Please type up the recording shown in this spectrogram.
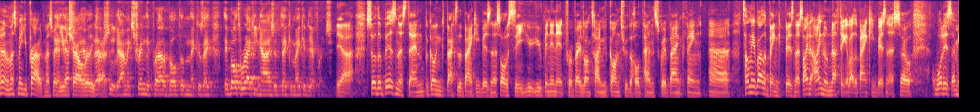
I know, it must make you proud. It must make you and Cheryl really proud. Absolutely. I'm extremely proud of both of them because they, they both recognize that they can make a difference. Yeah. So the business then, but going back to the banking business, obviously you, you've been in it for a very long time. You've gone through the whole Penn Square Bank thing. Uh, tell me about the bank business. I, I know nothing about the banking business. So what is, I mean,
